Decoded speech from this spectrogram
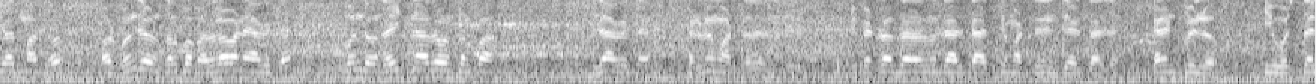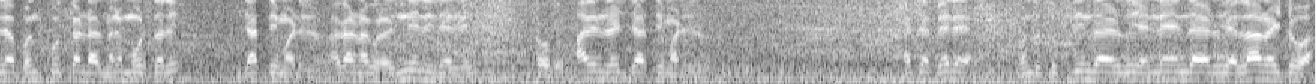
ಇವತ್ತು ಮಾತು? ಅವ್ರು ಬಂದರೆ ಒಂದು ಸ್ವಲ್ಪ ಬದಲಾವಣೆ ಆಗುತ್ತೆ. ಒಂದು ಒಂದು ರೈತನಾದ್ರು ಒಂದು ಸ್ವಲ್ಪ ಇದಾಗುತ್ತೆ. ಕಡಿಮೆ ಮಾಡ್ತಾರೆ. ಈ ಪೆಟ್ರೋಲ್ ದರನೂ ಜಾ- ಜಾಸ್ತಿ ಮಾಡ್ತೀನಿ ಅಂತ ಹೇಳ್ತಾ ಇದ್ದಾರೆ. ಕರೆಂಟ್ ಬಿಲ್ಲು ಈ ವರ್ಷದಲ್ಲಿ ಬಂದು ಕೂತ್ಕೊಂಡಾದ್ಮೇಲೆ ಮೂರು ಸರಿ ಜಾಸ್ತಿ ಮಾಡಿದರು. ಹಗರಣಗಳು ಇನ್ನೇನಿದೆ ಅಲ್ಲಿ? ಹೌದು. ಹಾಲಿನ ರೇಟ್ ಜಾಸ್ತಿ ಮಾಡಿದರು. ಮತ್ತು ಬೇರೆ ಒಂದು ತುಪ್ಪದಿಂದ ಹಿಡಿದು ಎಣ್ಣೆಯಿಂದ ಹಿಡಿದು ಎಲ್ಲ ರೈಟು.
